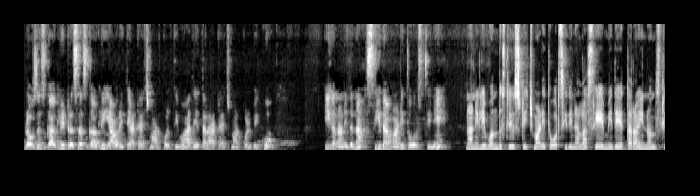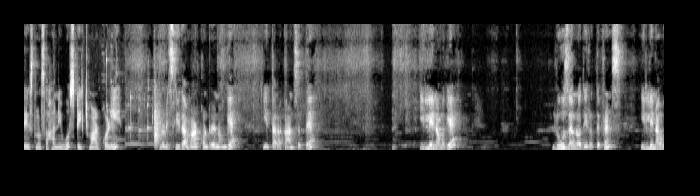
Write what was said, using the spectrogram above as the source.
ಬ್ಲೌಸಸ್ಗಾಗಲಿ ಡ್ರೆಸ್ಸಸ್ಗಾಗಲಿ ಯಾವ ರೀತಿ ಅಟ್ಯಾಚ್ ಮಾಡ್ಕೊಳ್ತೀವೋ ಅದೇ ಥರ ಅಟ್ಯಾಚ್ ಮಾಡ್ಕೊಳ್ಬೇಕು. ಈಗ ನಾನು ಇದನ್ನು ಸೀದಾ ಮಾಡಿ ತೋರಿಸ್ತೀನಿ. ನಾನಿಲ್ಲಿ ಒಂದು ಸ್ಲೀವ್ ಸ್ಟಿಚ್ ಮಾಡಿ ತೋರಿಸಿದ್ದೀನಲ್ಲ, ಸೇಮ್ ಇದೇ ಥರ ಇನ್ನೊಂದು ಸ್ಲೀವ್ಸ್ನು ಸಹ ನೀವು ಸ್ಟಿಚ್ ಮಾಡ್ಕೊಳ್ಳಿ. ನೋಡಿ, ಸೀದಾ ಮಾಡಿಕೊಂಡ್ರೆ ನಮಗೆ ಈ ಥರ ಕಾಣಿಸುತ್ತೆ. ಇಲ್ಲಿ ನಮಗೆ ಲೂಸ್ ಅನ್ನೋದಿರುತ್ತೆ ಫ್ರೆಂಡ್ಸ್ ಇಲ್ಲಿ ನಾವು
